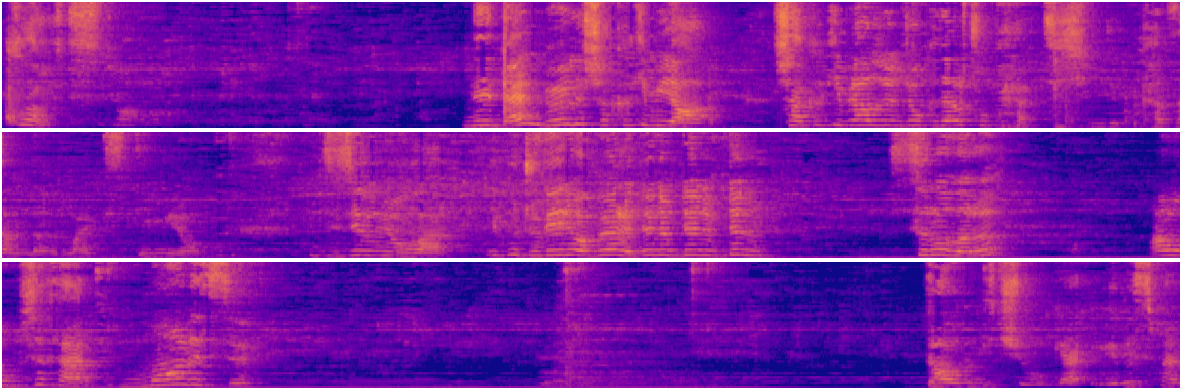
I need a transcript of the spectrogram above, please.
Kahretsin. Neden böyle şaka gibi ya? Şaka gibi az önce o kadar çok verdi şimdi kazandırmak istemiyor. Dizilmiyorlar. İpucu veriyor böyle dönüp dönüp dönüp sıraları. Ama bu sefer maalesef dalga geçiyor. Ger- resmen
